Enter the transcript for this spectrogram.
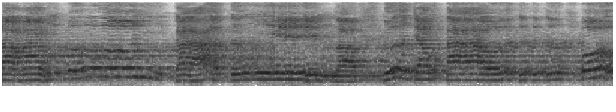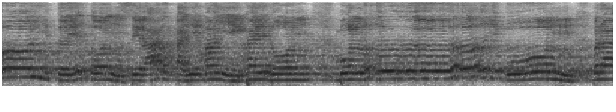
ละมังเมืนกะละตื่นละ คือจังตาโอ้ยเตยต้นศิลาไก่ไม่ไข่ลนบุญเอ้ยบุญพระ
